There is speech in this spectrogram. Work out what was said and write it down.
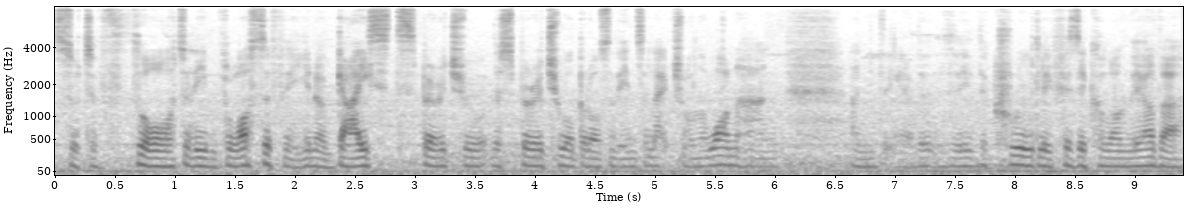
sort of thought and even philosophy. You know, Geist, spiritual, the spiritual, but also the intellectual on the one hand, and you know, the, the, the crudely physical on the other.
